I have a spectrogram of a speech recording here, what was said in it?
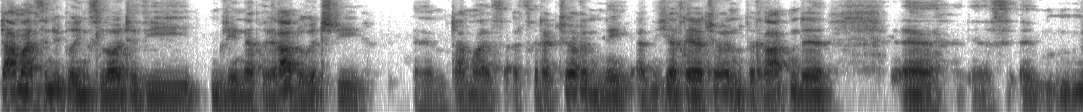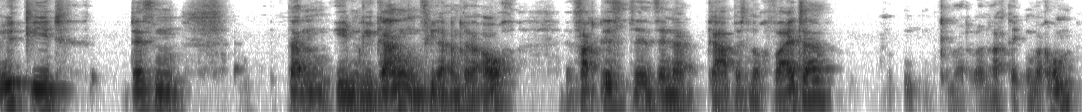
Damals sind übrigens Leute wie Milena Preradovic, die äh, damals als Redakteurin, nee, nicht als Redakteurin, beratende äh, äh, Mitglied dessen dann eben gegangen und viele andere auch. Fakt ist, den Sender gab es noch weiter. Kann man darüber nachdenken, warum.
